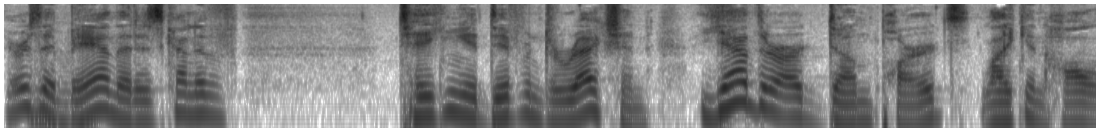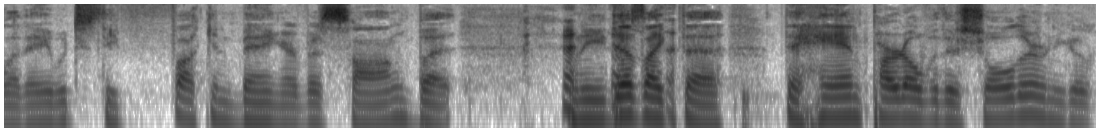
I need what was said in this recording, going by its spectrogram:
There's a Mhm. band that is kind of taking a different direction. Yeah, there are dumb parts, like in Holiday, which is the fucking banger of a song, but when he does like the the hand part over the shoulder and he goes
